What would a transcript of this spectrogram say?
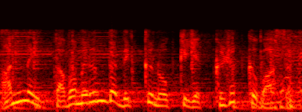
அன்னை தவமிருந்த திக்கு நோக்கிய கிழக்கு வாசல்.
